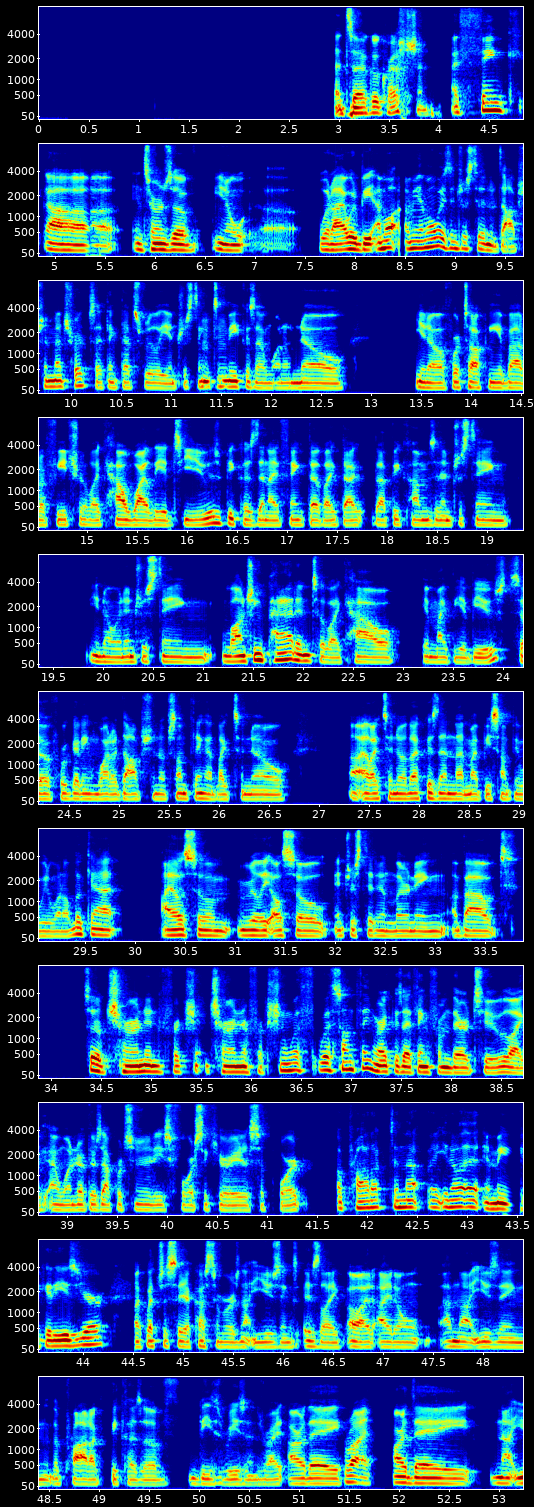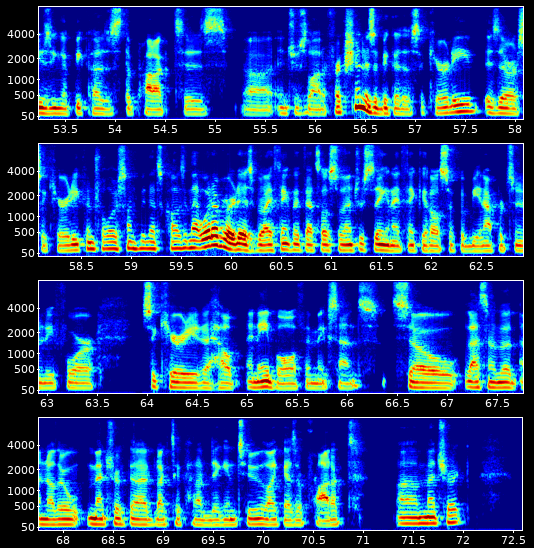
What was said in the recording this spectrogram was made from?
That's a good question. I think uh, in terms of you know uh, what I would be, I'm, I mean, I'm always interested in adoption metrics. I think that's really interesting mm-hmm. to me because I want to know, you know, if we're talking about a feature, like how widely it's used, because then I think that like that that becomes an interesting you know an interesting launching pad into like how it might be abused so if we're getting wide adoption of something i'd like to know uh, i like to know that because then that might be something we want to look at i also am really also interested in learning about sort of churn and friction churn and friction with with something right? Because i think from there too like i wonder if there's opportunities for security to support a product in that you know and make it easier. Like let's just say a customer is not using is like oh I, I don't i'm not using the product because of these reasons right? Are they right. are they not using it because the product is uh introduces a lot of friction? Is it because of security? Is there a security control or something that's causing that? Whatever it is but i think that that's also interesting and i think it also could be an opportunity for security to help enable if it makes sense. So that's another another metric that i'd like to kind of dig into like as a product uh, metric.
